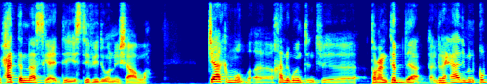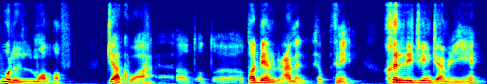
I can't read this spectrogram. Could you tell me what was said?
وحتى الناس قاعد يستفيدون إن شاء الله. جاك موظ... آه، خلينا نقول أنت آه، طبعا تبدأ الرحلة هذه من قبول الموظف. جاك واحد آه، طالبين العمل اثنين خريجين جامعيين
